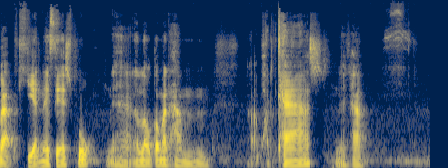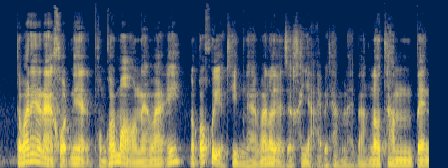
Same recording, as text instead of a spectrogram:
แบบเขียนใน Facebook นะฮะแล้วเราก็มาทำ พอดแคสต์นะครับแต่ว่าในอนาคตเนี่ยผมก็มองนะว่าเอ๊ะเราก็คุยกับทีมงานว่าเราอยากจะขยายไปทำอะไรบ้าง เราทำเป็น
